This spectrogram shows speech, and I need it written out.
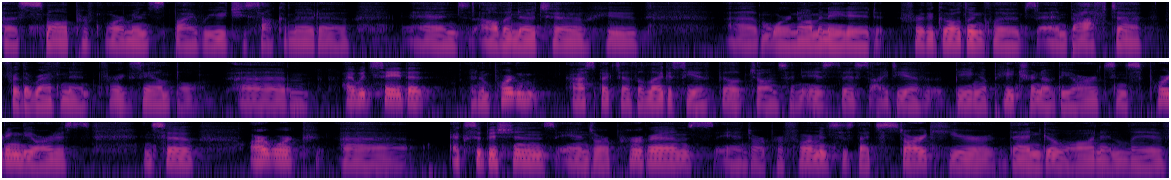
a, small performance by Ryuichi Sakamoto and Alva Noto, who um, were nominated for the Golden Globes and BAFTA for The Revenant, for example. Um, I would say that an important aspect of the legacy of Philip Johnson is this idea of being a patron of the arts and supporting the artists. And so, artwork uh, exhibitions and our programs and our performances that start here then go on and live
